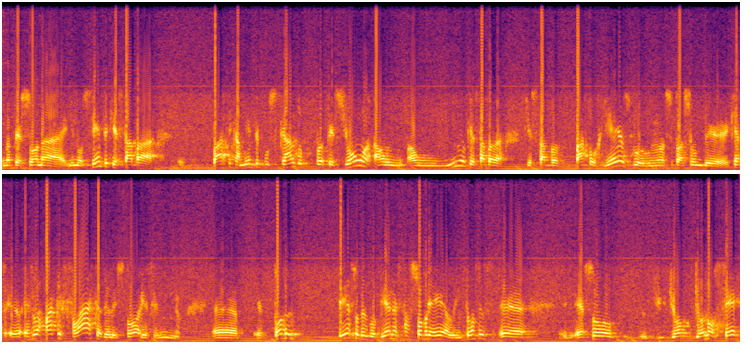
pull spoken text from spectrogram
una persona inocente que estaba basicamente buscando proteção a um, a um niño que estava que estava bajo risco, uma situação de que é, é a parte flaca da história esse niño. É, é, todo o peso do governo está sobre ele. Então, é, isso eu, eu não sei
